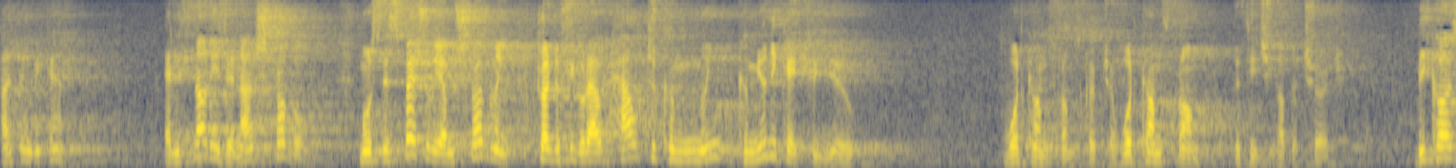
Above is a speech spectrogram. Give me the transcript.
I think we can. And it's not easy, and I struggle. Most especially, I'm struggling trying to figure out how to commun- communicate to you what comes from Scripture, what comes from the teaching of the church. Because,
